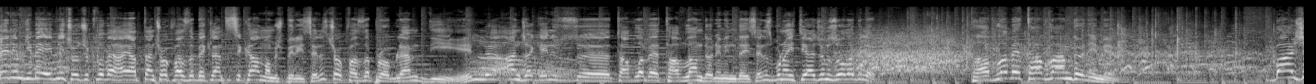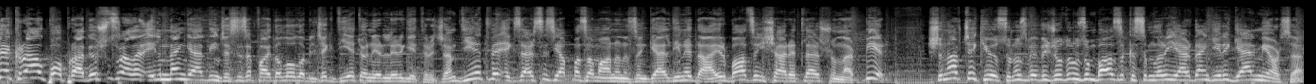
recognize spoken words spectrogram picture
Benim gibi evli çocuklu ve hayattan çok fazla beklentisi kalmamış biriyseniz çok fazla problem değil. Ancak henüz e, tavla ve tavlan dönemindeyseniz buna ihtiyacınız olabilir. Tavla ve tavlan dönemi. Bayce Kral Pop Radyo. Şu sıralar elimden geldiğince size faydalı olabilecek diyet önerileri getireceğim. Diyet ve egzersiz yapma zamanınızın geldiğine dair bazı işaretler şunlar. Bir, şınav çekiyorsunuz ve vücudunuzun bazı kısımları yerden geri gelmiyorsa.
